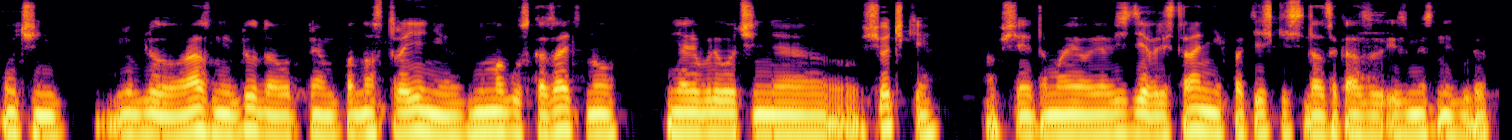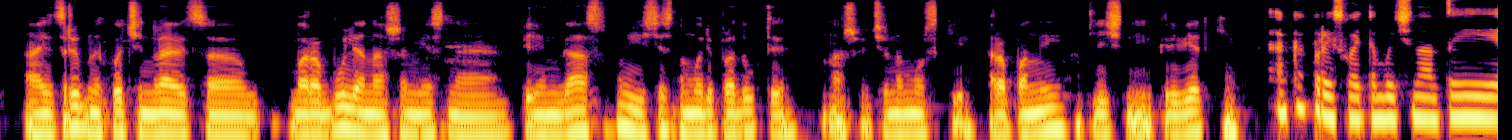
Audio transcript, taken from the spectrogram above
очень люблю разные блюда, вот прям под настроение не могу сказать, но я люблю очень э, щечки. Вообще это мое, я везде в ресторане их практически всегда заказываю из мясных блюд. А из рыбных очень нравится барабуля наша местная, пеленгас, ну и, естественно, морепродукты наши черноморские, рапаны, отличные креветки. А как происходит обычно? Ты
